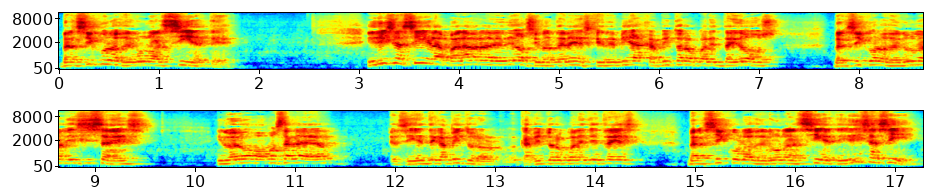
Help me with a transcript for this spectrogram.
versículos del 1 al 7. Y dice así la palabra de Dios, si lo tenés, Jeremías capítulo 42, versículos del 1 al 16, y luego vamos a leer el siguiente capítulo, capítulo 43, versículos del 1 al 7, y dice así,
